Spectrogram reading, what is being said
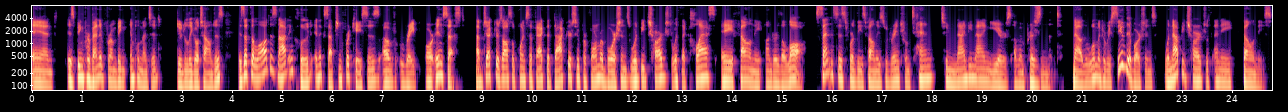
and is being prevented from being implemented due to legal challenges is that the law does not include an exception for cases of rape or incest. Objectors also point to the fact that doctors who perform abortions would be charged with a Class A felony under the law. Sentences for these felonies would range from 10 to 99 years of imprisonment. Now, the woman who received the abortions would not be charged with any felonies.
